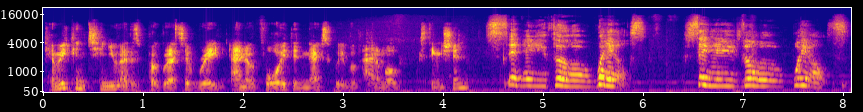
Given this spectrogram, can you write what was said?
Can we continue at this progressive rate and avoid the next wave of animal extinction? Save the whales! Save the whales!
